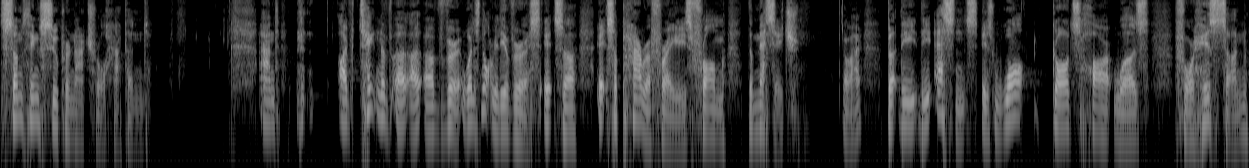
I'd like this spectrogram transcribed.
Something supernatural happened. And I've taken a, a, a verse, well, it's not really a verse, it's a, it's a paraphrase from the message. All right? But the, the essence is what God's heart was for his son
